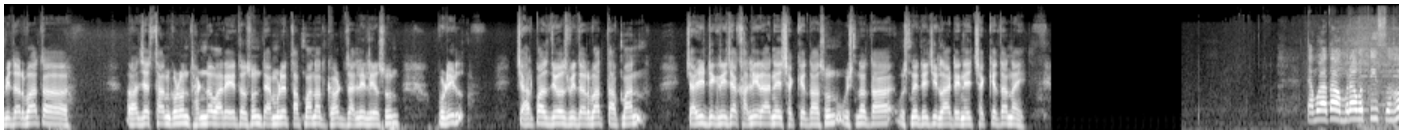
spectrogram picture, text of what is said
विदर्भात राजस्थानकडून थंड वारे येत असून त्यामुळे तापमानात घट झालेली असून पुढील चार पाच दिवस विदर्भात तापमान चाळीस डिग्रीच्या खाली राहण्याची शक्यता असून उष्णता उष्णतेची लाट येण्याची शक्यता नाही. त्यामुळे आता अमरावतीसह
